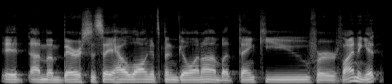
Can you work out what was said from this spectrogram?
It. I'm embarrassed to say how long it's been going on, but thank you for finding it.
